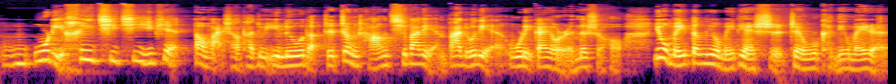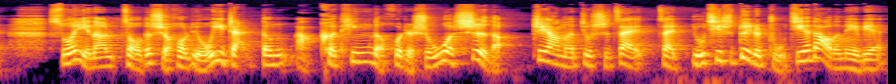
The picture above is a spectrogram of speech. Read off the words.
屋屋里黑漆漆一片，到晚上他就一溜达。这正常七八点、八九点，屋里该有人的时候，又没灯又没电视，这屋肯定没人。所以呢，走的时候留一盏灯啊，客厅的或者是卧室的。这样呢，就是在在，尤其是对着主街道的那边，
